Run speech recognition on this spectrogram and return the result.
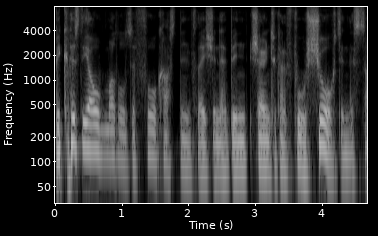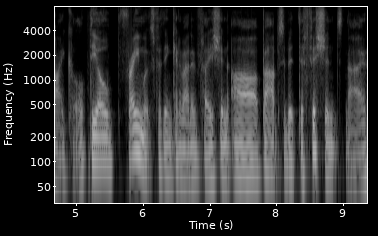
because the old models of forecasting inflation have been shown to kind of fall short in this cycle, the old frameworks for thinking about inflation are perhaps a bit deficient now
